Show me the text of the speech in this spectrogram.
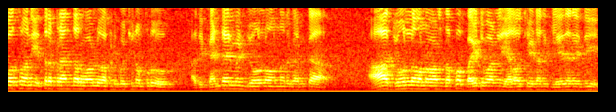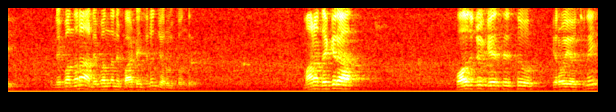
కోసం అని ఇతర ప్రాంతాల వాళ్ళు అక్కడికి వచ్చినప్పుడు అది కంటైన్మెంట్ జోన్లో ఉన్నారు కనుక ఆ జోన్లో ఉన్న వాళ్ళని తప్ప బయట వాళ్ళని ఎలా చేయడానికి లేదనేది నిబంధన ఆ నిబంధనని పాటించడం జరుగుతుంది. మన దగ్గర పాజిటివ్ కేసెస్ ఇరవై వచ్చినాయి.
